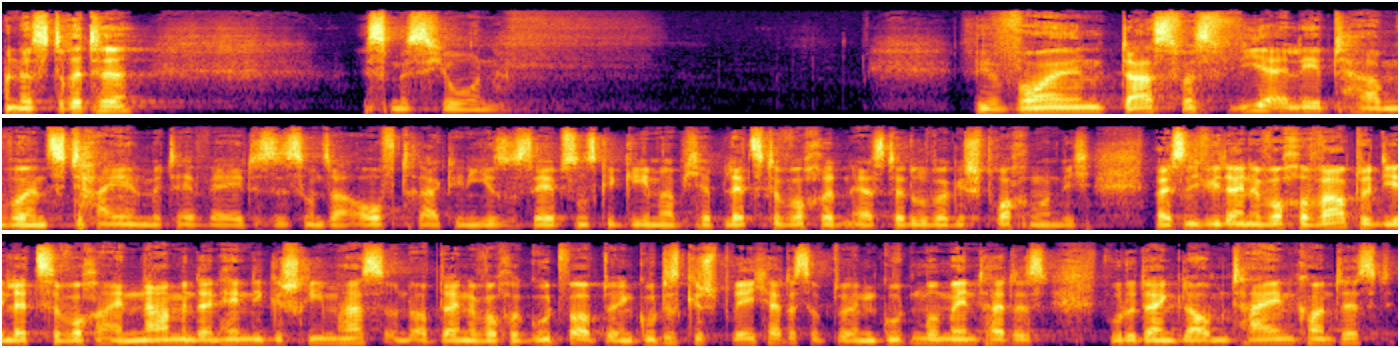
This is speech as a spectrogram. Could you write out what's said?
Und das dritte ist Mission. Wir wollen das, was wir erlebt haben, wollen es teilen mit der Welt. Das ist unser Auftrag, den Jesus selbst uns gegeben hat. Ich habe letzte Woche erst darüber gesprochen und ich weiß nicht, wie deine Woche war, ob du dir letzte Woche einen Namen in dein Handy geschrieben hast und ob deine Woche gut war, ob du ein gutes Gespräch hattest, ob du einen guten Moment hattest, wo du deinen Glauben teilen konntest.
